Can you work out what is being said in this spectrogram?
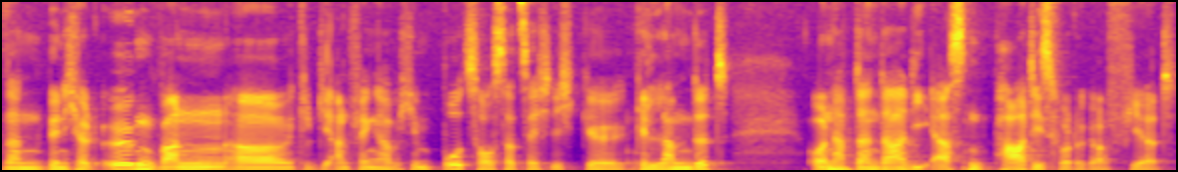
dann bin ich halt irgendwann, äh, ich glaube, die Anfänge habe ich im Bootshaus tatsächlich ge gelandet und mhm. habe dann da die ersten Partys fotografiert.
